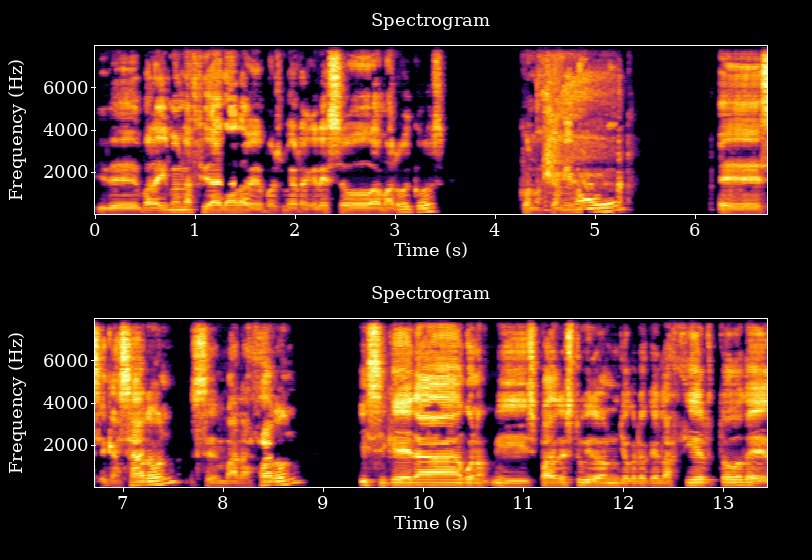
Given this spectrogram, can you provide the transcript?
y de, para irme a una ciudad árabe, pues me regreso a Marruecos, conocí a mi madre, eh, se casaron, se embarazaron y sí que era, bueno, mis padres tuvieron yo creo que el acierto de,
